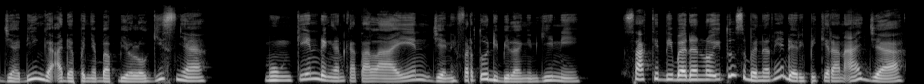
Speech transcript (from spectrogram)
Jadi nggak ada penyebab biologisnya. Mungkin dengan kata lain, Jennifer tuh dibilangin gini, sakit di badan lo itu sebenarnya dari pikiran aja.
